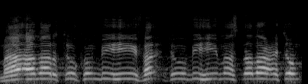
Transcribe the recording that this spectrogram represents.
ما أمرتكم به فأتوا به ما استطعتم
